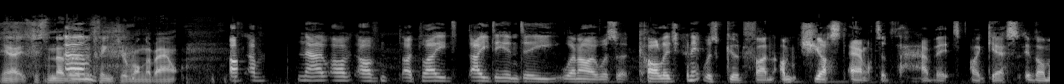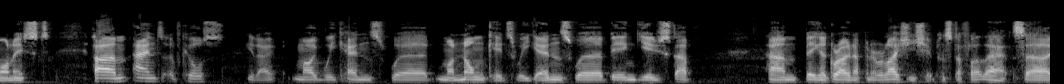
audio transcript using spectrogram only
you know it's just another Um, of the things you're wrong about. I've, I've, no, I've, I've I played AD and D when I was at college, and it was good fun. I'm just out of the habit, I guess, if I'm honest. Um, and of course, you know, my weekends were my non-kids weekends were being used up. Um, being a grown up in a relationship and stuff like that, so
